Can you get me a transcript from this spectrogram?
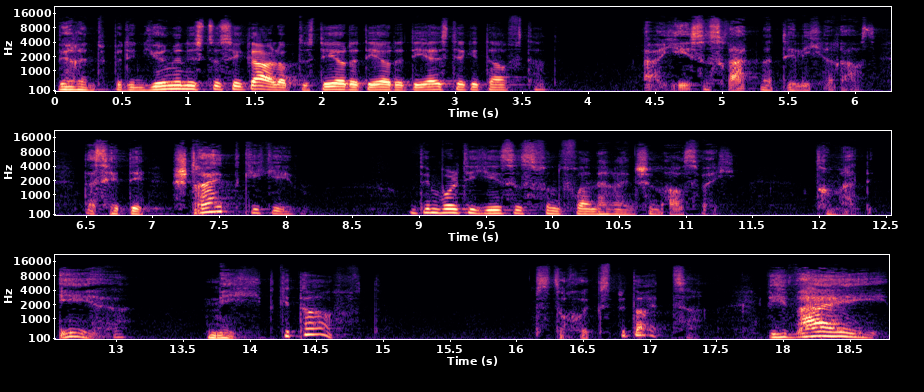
Während bei den Jüngern ist das egal, ob das der oder der oder der ist, der getauft hat. Aber Jesus ragt natürlich heraus. Das hätte Streit gegeben. Und dem wollte Jesus von vornherein schon ausweichen. Darum hat er nicht getauft. Das ist doch höchst bedeutsam, wie weit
